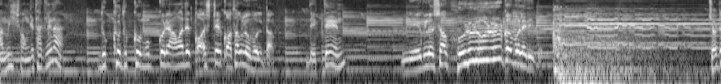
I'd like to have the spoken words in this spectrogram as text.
আমি সঙ্গে থাকলে না দুঃখ দুঃখ মুখ করে আমাদের কষ্টের কথাগুলো বলতাম। দেখতেন মেয়েগুলো সব হুড়ুর হুড়ুর করে বলে দিত। ছোট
